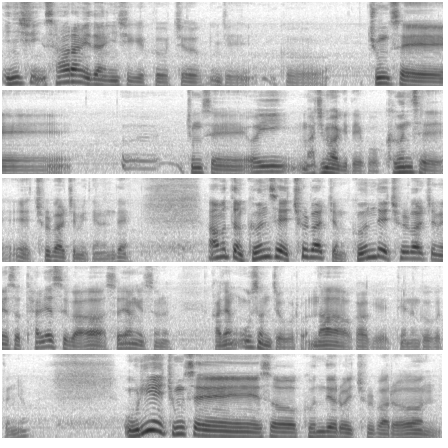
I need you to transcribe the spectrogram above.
인식, 사람에 대한 인식이 그, 저, 이제 그 중세, 어, 중세의 마지막이 되고 근세의 출발점이 되는데 아무튼 근세의 출발점, 근대 출발점에서 탈레스가 서양에서는 가장 우선적으로 나아가게 되는 거거든요. 우리의 중세에서 근대로의 출발은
